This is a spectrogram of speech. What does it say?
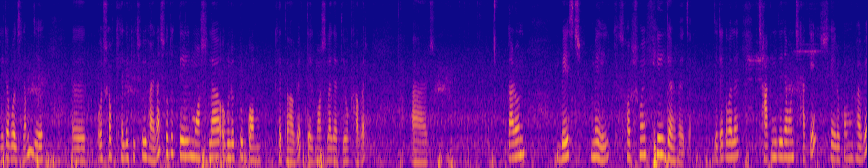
যেটা বলছিলাম যে আহ, ওসব খেলে কিছুই হয় না। শুধু তেল মশলা ওগুলো একটু কম খেতে হবে তেল মশলা জাতীয় খাবার। আর কারণ বেস্ট মিল্ক সবসময় ফিল্টার হয়ে যায়। যেটাকে বলে ছাঁকনিতে যেমন ছাঁকে সেরকমভাবে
